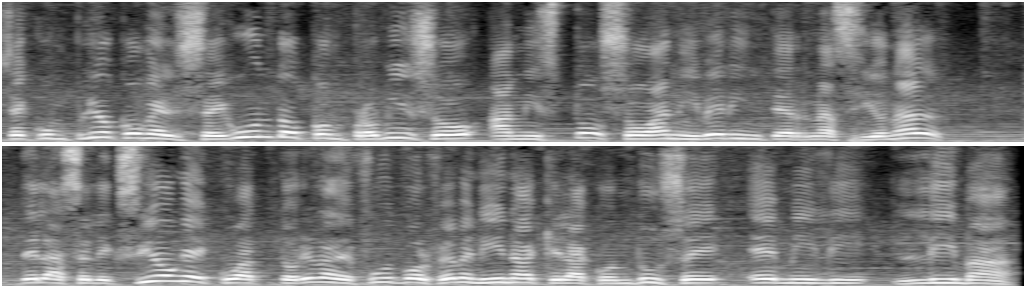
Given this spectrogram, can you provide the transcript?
se cumplió con el segundo compromiso amistoso a nivel internacional de la selección ecuatoriana de fútbol femenina que la conduce Emily Lima.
